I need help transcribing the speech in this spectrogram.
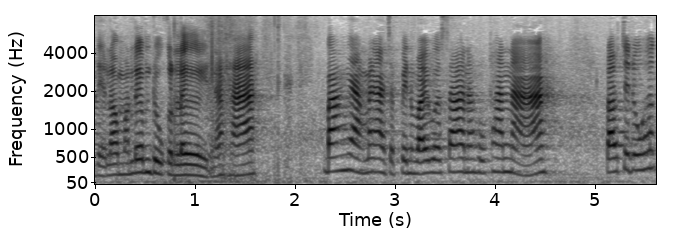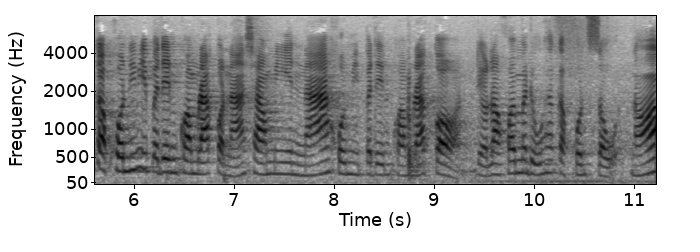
เดี๋ยวเรามาเริ่มดูกันเลยนะคะ บางอย่างมันอาจจะเป็นไวเวอร์ซ่านะทุกท่านนะเราจะดูให้กับคนที่มีประเด็นความรักก่อนนะ ชาวมีนนะ คนมีประเด็นความรักก่อน เดี๋ยวเราค่อยมาดูให้กับคนโสดเนาะ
